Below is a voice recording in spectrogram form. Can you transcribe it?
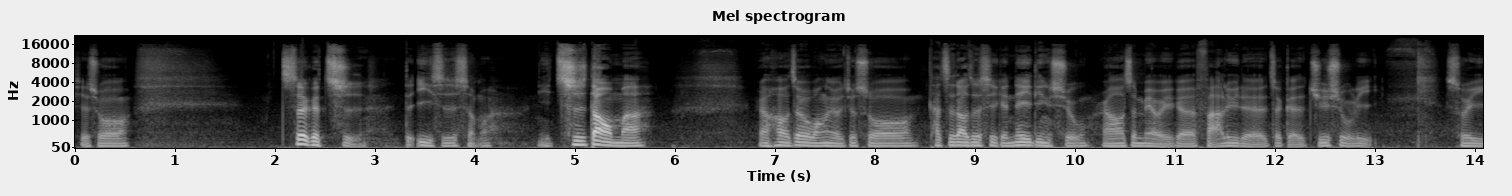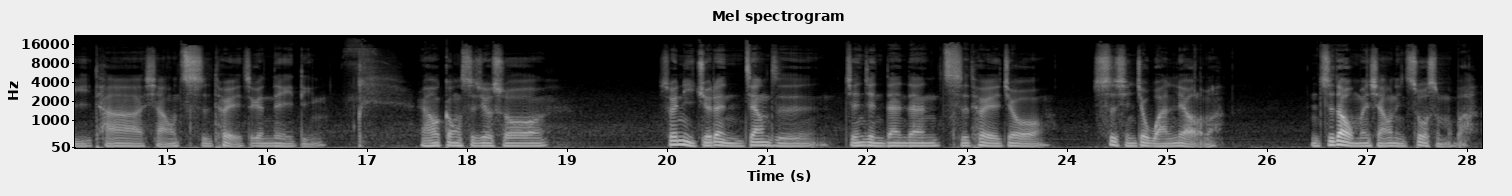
就说这个纸的意思是什么？你知道吗？ 然后这个网友就说，他知道这是一个内定书，然后这没有一个法律的这个拘束力，所以他想要辞退这个内定。然后公司就说，所以你觉得你这样子简简单单辞退就事情就完了了吗？你知道我们想要你做什么吧？”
